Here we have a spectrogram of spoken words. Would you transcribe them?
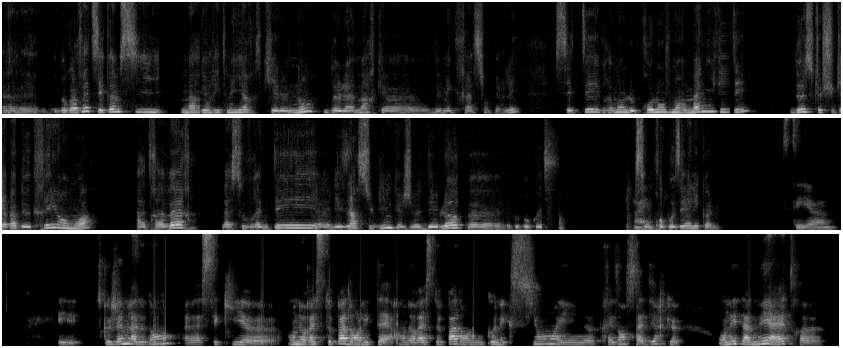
donc en fait, c'est comme si Marguerite Meyer, qui est le nom de la marque euh, de mes créations perlées, c'était vraiment le prolongement manifesté de ce que je suis capable de créer en moi à travers la souveraineté, euh, les arts sublimes que je développe euh, au quotidien, qui sont proposés à l'école. Et ce que j'aime là-dedans, euh, c'est qu'on ne reste pas dans l'éther, on ne reste pas dans une connexion et une présence, c'est-à-dire qu'on est amené à être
